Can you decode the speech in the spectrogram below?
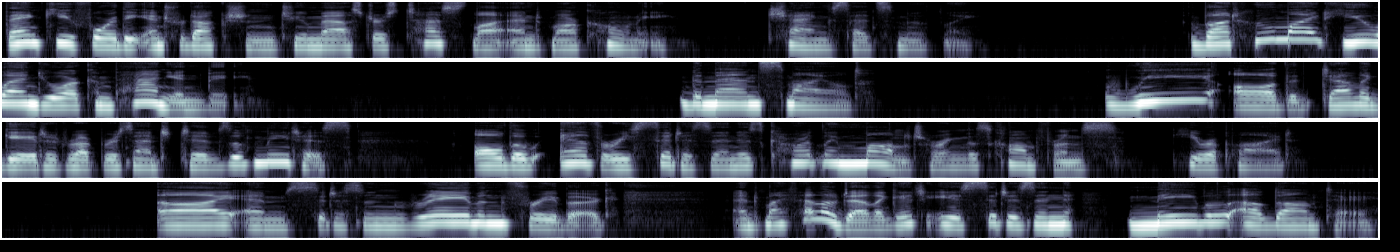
Thank you for the introduction to Masters Tesla and Marconi, Chang said smoothly. But who might you and your companion be? The man smiled. We are the delegated representatives of Metis, although every citizen is currently monitoring this conference, he replied. I am citizen Raymond Freeberg, and my fellow delegate is citizen Mabel Aldante.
